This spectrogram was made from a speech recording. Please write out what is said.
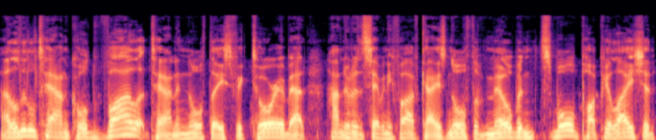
a little town called Violet Town in northeast Victoria, about 175 k's north of Melbourne. Small population.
